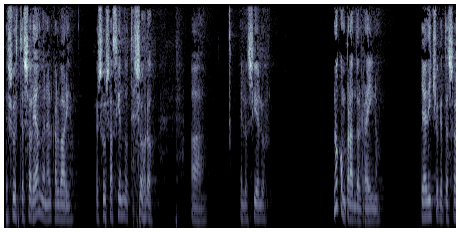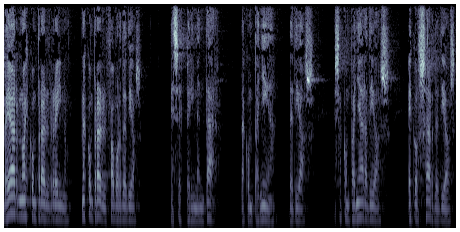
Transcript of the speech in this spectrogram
Jesús tesoreando en el Calvario. Jesús haciendo tesoro ah, en los cielos. No comprando el reino. Ya he dicho que tesorear no es comprar el reino, no es comprar el favor de Dios, es experimentar la compañía de Dios, es acompañar a Dios es gozar de Dios,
